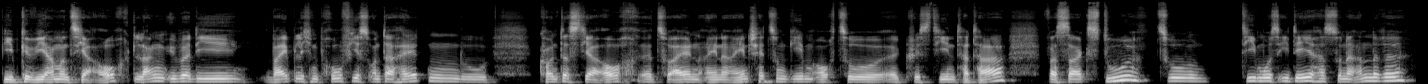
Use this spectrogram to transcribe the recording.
Wiebke, wir haben uns ja auch lang über die weiblichen Profis unterhalten. Du konntest ja auch äh, zu allen eine Einschätzung geben, auch zu äh, Christine Tatar. Was sagst du zu Timos Idee? Hast du eine andere?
